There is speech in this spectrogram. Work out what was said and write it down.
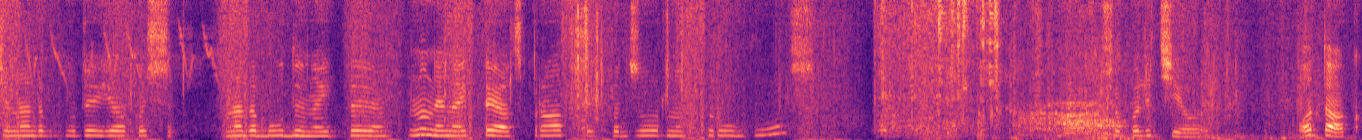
Треба буде якось. Надо буде знайти. Ну, не знайти, а справити подзорну трубу. Все, полетіли. Отак.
